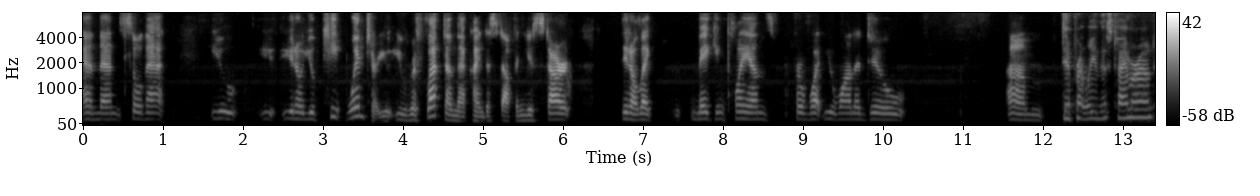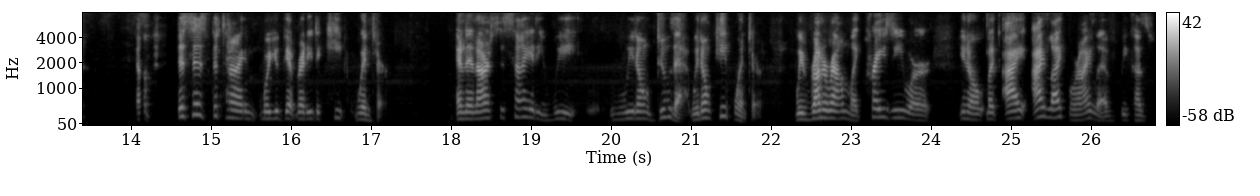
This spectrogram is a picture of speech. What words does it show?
and then so that you you, you know you keep winter you you reflect on that kind of stuff and you start you know like making plans for what you want to do um Differently this time around. this is the time where you get ready to keep winter. And in our society we we don't do that. We don't keep winter. We run around like crazy we're you know like i i like where i live because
